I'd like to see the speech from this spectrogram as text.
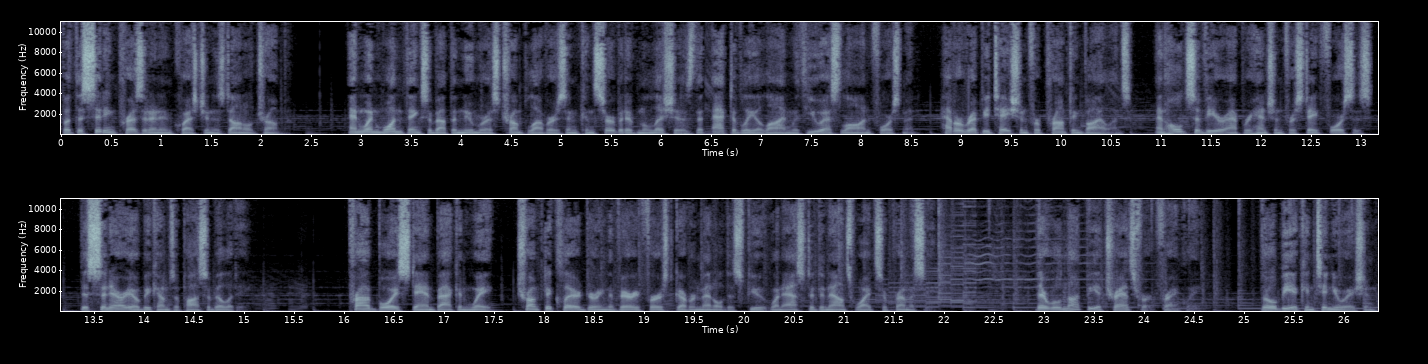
But the sitting president in question is Donald Trump. And when one thinks about the numerous Trump lovers and conservative militias that actively align with U.S. law enforcement, have a reputation for prompting violence, and hold severe apprehension for state forces, this scenario becomes a possibility. Proud Boys stand back and wait, Trump declared during the very first governmental dispute when asked to denounce white supremacy. There will not be a transfer, frankly. There'll be a continuation,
